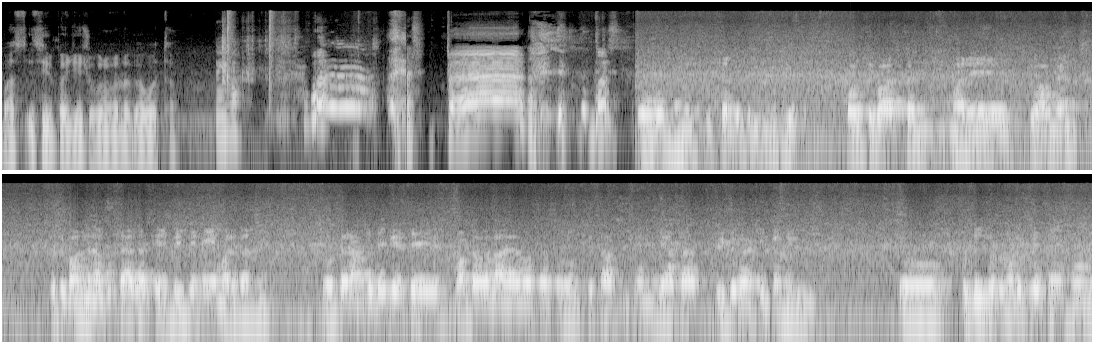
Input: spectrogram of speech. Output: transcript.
بس اسی پر یہ میں لگا ہوا تھا۔ تو میں نے اور اس کے بعد ہمارے جواب میں اس کے بعد میں نے آپ کو بتایا تھا کہ بجلی نہیں ہے ہمارے گھر میں۔ تو پھر ہم چلے گئے تھے واٹا والا آیا ہوا تھا، تو اس کے ساتھ میں گیا تھا ویڈیو ایڈیٹنگ کرنے کے لیے۔ تو کچھ چھوٹے موٹے پلیس ہیں اور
